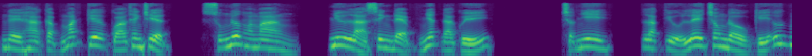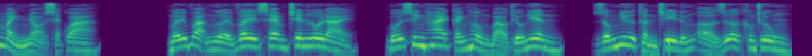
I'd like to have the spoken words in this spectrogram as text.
nghề hạ cặp mắt kia quá thanh triệt, xuống nước hoang mang, như là xinh đẹp nhất đá quý. Chợt nhi, lạc cửu lê trong đầu ký ức mảnh nhỏ xẹt qua. Mấy vạn người vây xem trên lôi đài, bối sinh hai cánh hồng bảo thiếu niên, giống như thần chi đứng ở giữa không trung.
